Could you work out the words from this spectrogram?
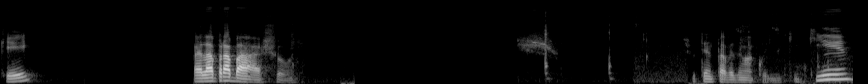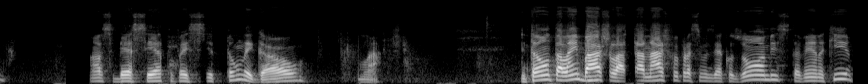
OK? Vai lá para baixo. Tentar fazer uma coisa aqui. aqui. Nossa, se der certo vai ser tão legal. Vamos lá. Então tá lá embaixo lá. Tanash foi para cima dos ecozombies, tá vendo aqui?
